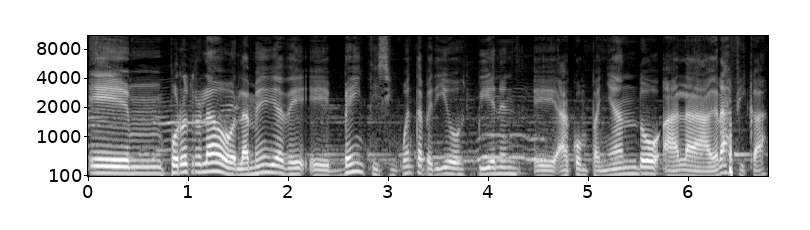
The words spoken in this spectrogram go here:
Em, por otro lado, la media de 20 eh, y 50 periodos vienen eh, acompañando a la gráfica,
